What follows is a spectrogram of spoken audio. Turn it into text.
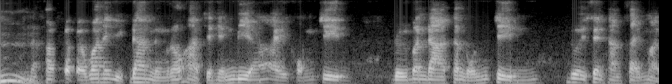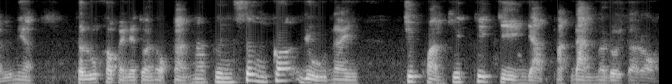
อืมนะครับก็แปลว่าในอีกด้านหนึ่งเราอาจจะเห็น BRI ของจีน หรือบรรดาถนนจีนด้วยเส้นทางสายไหมเนี่ยทะลุเข้าไปในตะวันออกกลางมากขึ้น ซึ่งก็อยู่ในชุดความคิดที่จีนอยากผลักดันมาโดยตลอด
